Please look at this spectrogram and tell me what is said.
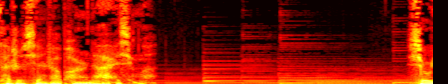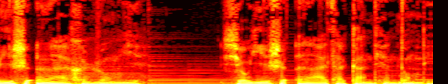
才是羡煞旁人的爱情啊！秀一世恩爱很容易，秀一世恩爱才感天动地。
